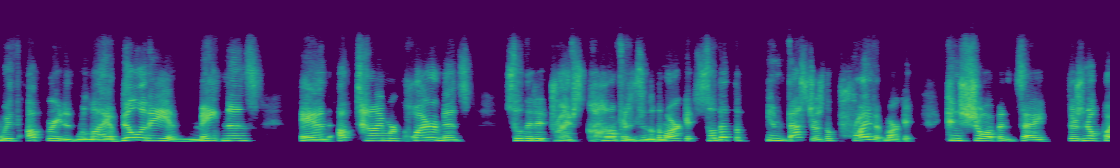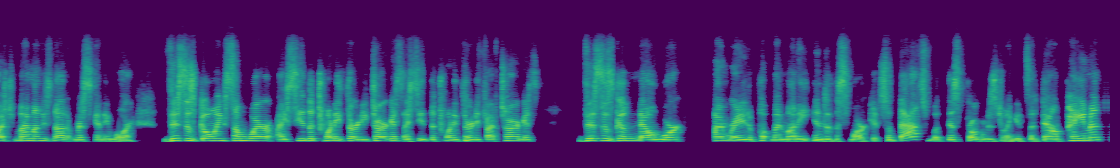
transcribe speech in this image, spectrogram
with upgraded reliability and maintenance and uptime requirements so that it drives confidence into the market so that the investors, the private market can show up and say, there's no question, my money's not at risk anymore. This is going somewhere. I see the 2030 targets. I see the 2035 targets. This is going to now work. I'm ready to put my money into this market. So that's what this program is doing. It's a down payment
